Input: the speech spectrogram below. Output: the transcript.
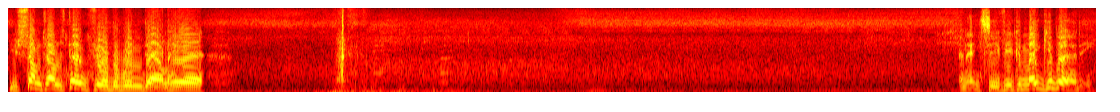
You sometimes don't feel the wind down here. And then see if you can make your birdie.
